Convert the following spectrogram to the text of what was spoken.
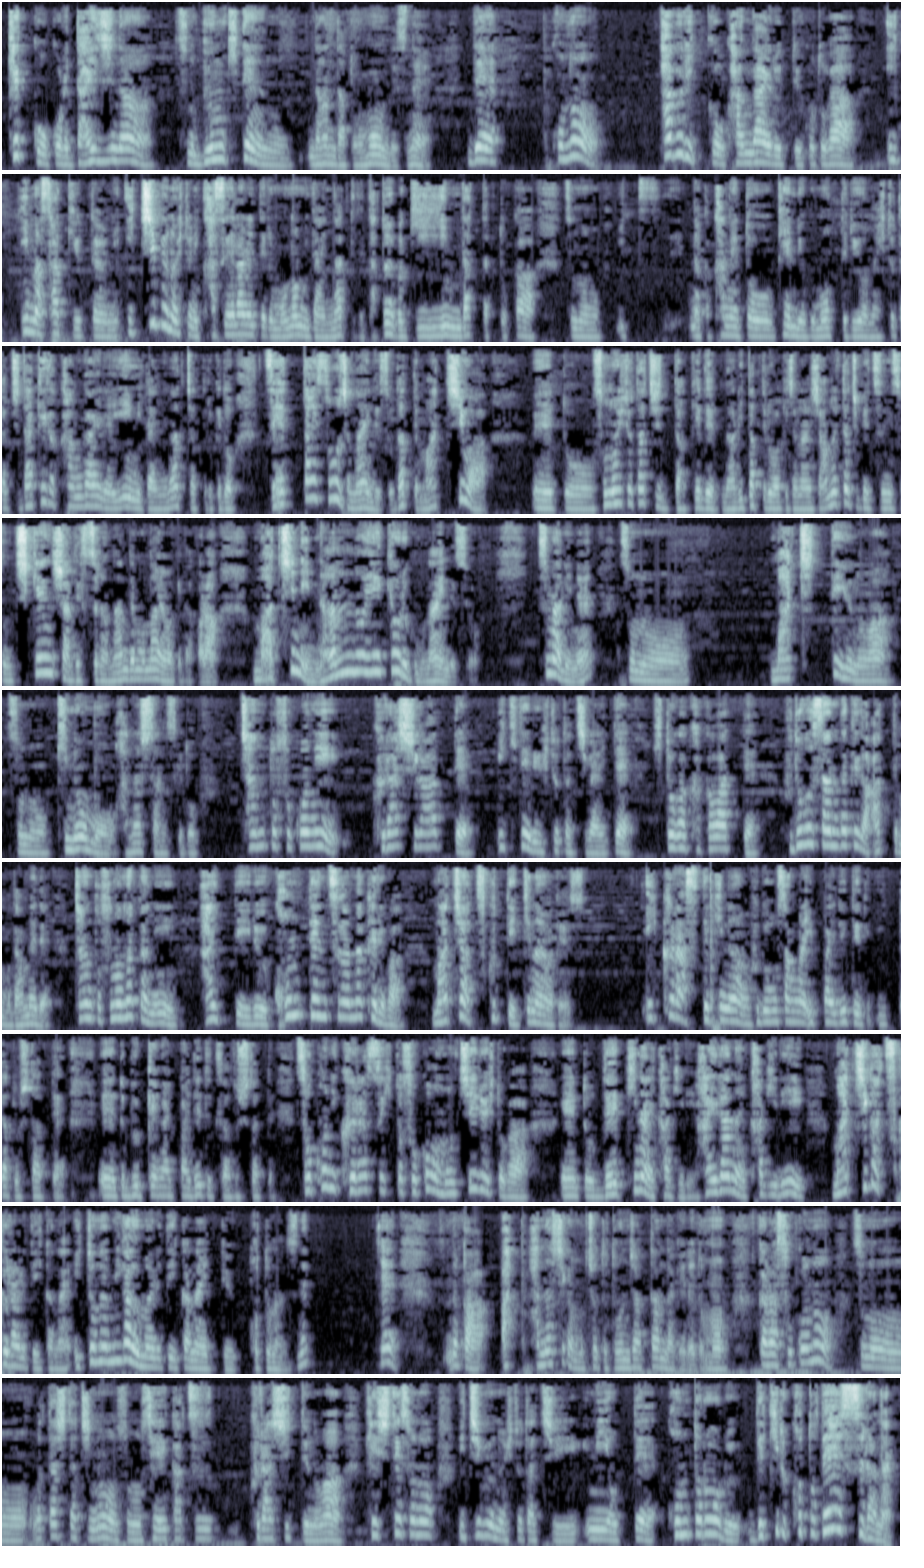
結構これ大事な、その分岐点なんだと思うんですね。で、このパブリックを考えるっていうことが、今さっき言ったように一部の人に課せられてるものみたいになってて、例えば議員だったりとか、その、なんか金と権力持ってるような人たちだけが考えりゃいいみたいになっちゃってるけど、絶対そうじゃないんですよ。だって街は、えっ、ー、と、その人たちだけで成り立ってるわけじゃないし、あの人たち別にその知見者ですら何でもないわけだから、街に何の影響力もないんですよ。つまりね、その、街っていうのは、その、昨日も話したんですけど、ちゃんとそこに暮らしがあって、生きてる人たちがいて、人が関わって、不動産だけがあってもダメで、ちゃんとその中に入っているコンテンツがなければ、街は作っていけないわけです。いくら素敵な不動産がいっぱい出ていったとしたって、えっ、ー、と、物件がいっぱい出てたとしたって、そこに暮らす人、そこを用いる人が、えっ、ー、と、できない限り、入らない限り、街が作られていかない、営みが生まれていかないっていうことなんですね。で、なんか、あ、話がもうちょっと飛んじゃったんだけれども、からそこの、その、私たちのその生活、暮らしっていうのは、決してその一部の人たちによってコントロールできることですらない。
